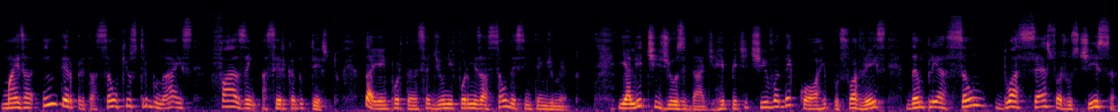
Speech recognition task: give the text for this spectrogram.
mas a interpretação que os tribunais fazem acerca do texto. Daí a importância de uniformização desse entendimento. E a litigiosidade repetitiva decorre, por sua vez, da ampliação do acesso à justiça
